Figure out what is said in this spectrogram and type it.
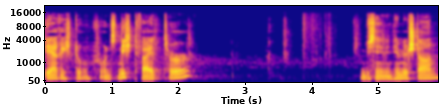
der Richtung für uns nicht weiter. Ein bisschen in den Himmel starren.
